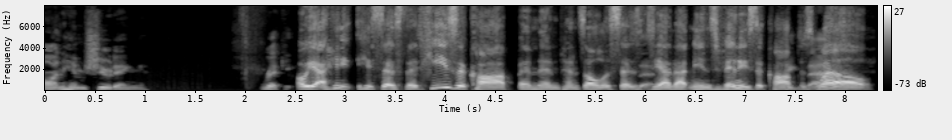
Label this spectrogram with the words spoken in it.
on him shooting Ricky. Oh yeah, he he says that he's a cop, and then Pinzolo says, Exactly. "Yeah, that means Vinny's a cop Exactly. as well."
